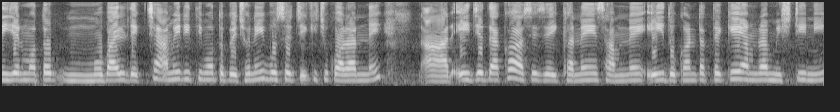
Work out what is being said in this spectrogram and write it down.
নিজের মতো মোবাইল দেখছে। আমি রীতিমতো পেছনেই বসেছি, কিছু করার নেই। আর এই যে দেখো আশিস, এইখানে সামনে এই দোকানটা থেকে আমরা মিষ্টি নিই,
